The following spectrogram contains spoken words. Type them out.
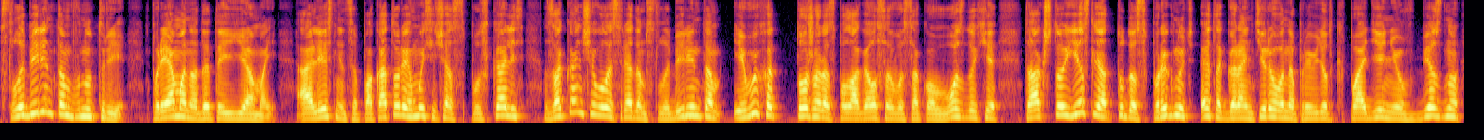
с лабиринтом внутри, прямо над этой ямой, а лестница, по которой мы сейчас спускались, заканчивалась рядом с лабиринтом, и выход тоже располагался высоко в воздухе, так что если оттуда спрыгнуть, это гарантированно приведет к падению в бездну,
